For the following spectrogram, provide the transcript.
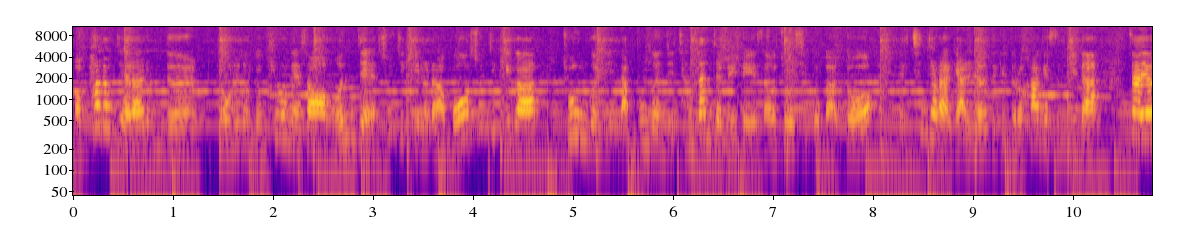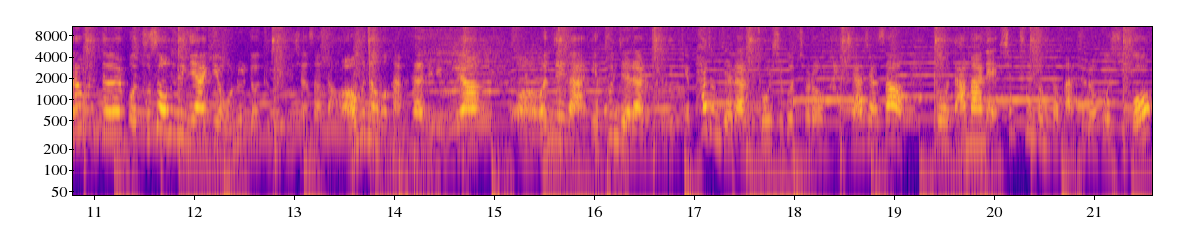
어, 파종 제라늄들 이렇게 어느 정도 키워내서 언제 순짓기를 하고 순짓기가 좋은 건지 나쁜 건지 장단점에 대해서 조시고가 또 네, 친절하게 알려드리도록 하겠습니다. 자 여러분들 뭐 두서없는 이야기 오늘도 들어주셔서 너무너무 감사드리고요. 어, 언제나 예쁜 제라늄 이렇게 파종 제라늄 조시고처럼 같이 하셔서 또 나만의 신품종도 만들어 보시고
